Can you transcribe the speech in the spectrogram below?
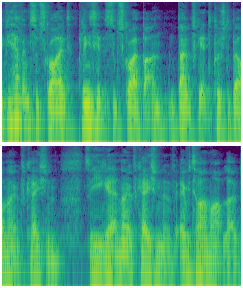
If you haven't subscribed, please hit the subscribe button and don't forget to push the bell notification so you get a notification of every time I upload.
